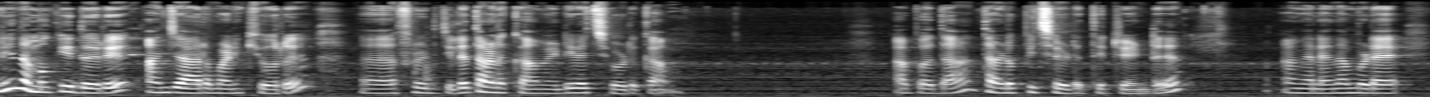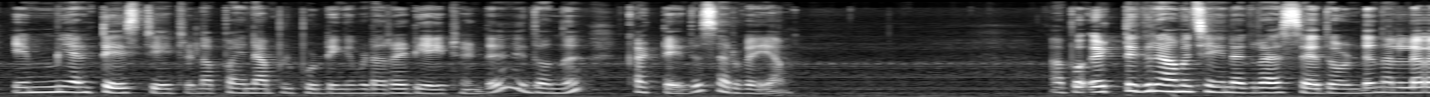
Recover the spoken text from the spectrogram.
ഇനി നമുക്ക് ഇതൊരു അഞ്ചാറ് മണിക്കൂർ ഫ്രിഡ്ജിൽ തണുക്കാൻ വേണ്ടി വെച്ച് കൊടുക്കാം. അപ്പോൾ അതാ തണുപ്പിച്ചെടുത്തിട്ടുണ്ട്. അങ്ങനെ നമ്മുടെ എമ്മി ആൻഡ് ടേസ്റ്റി ആയിട്ടുള്ള പൈനാപ്പിൾ പുഡിംഗ് ഇവിടെ റെഡി ആയിട്ടുണ്ട്. ഇതൊന്ന് കട്ട് ചെയ്ത് സെർവ് ചെയ്യാം. അപ്പോൾ എട്ട് ഗ്രാം ചൈന ഗ്രാസ് ആയതുകൊണ്ട് നല്ല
